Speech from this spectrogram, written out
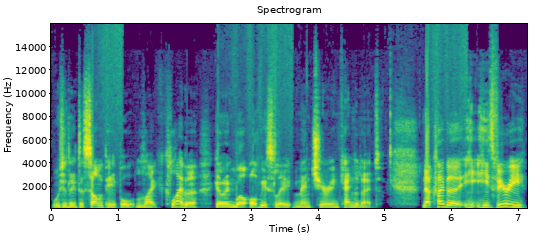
which would lead to some people, like Klaber, going, well, obviously, Manchurian candidate. Now, Klaber, he, he's very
